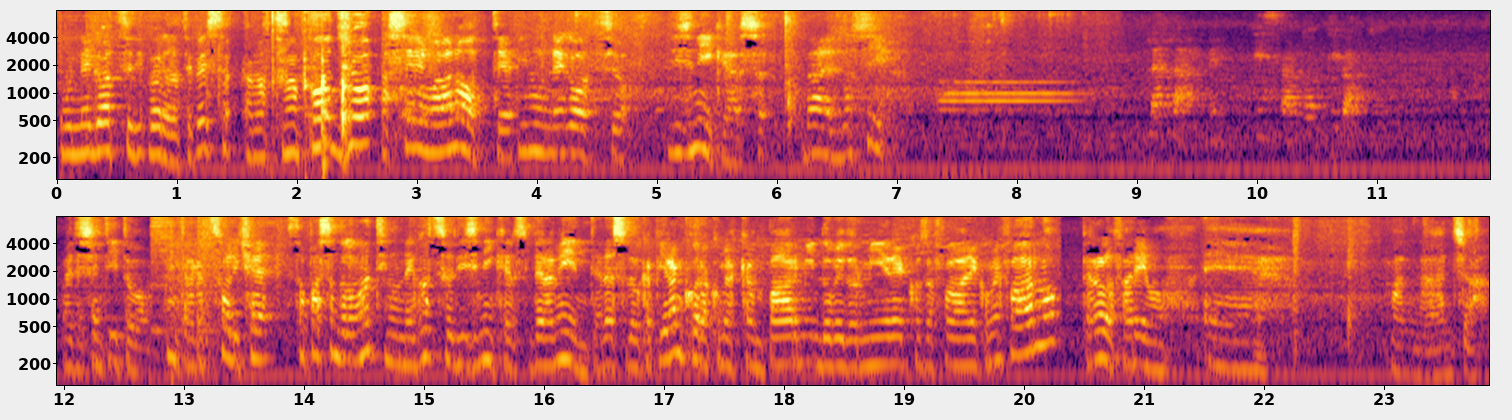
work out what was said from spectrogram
un negozio di... Guardate, questo è un ottimo appoggio. Passeremo la notte in un negozio di sneakers. Bello, sì. Avete sentito? Niente ragazzuoli, cioè, sto passando la notte in un negozio di sneakers, veramente. Adesso devo capire ancora come accamparmi, dove dormire, cosa fare, come farlo. Però lo faremo. E... Mannaggia.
